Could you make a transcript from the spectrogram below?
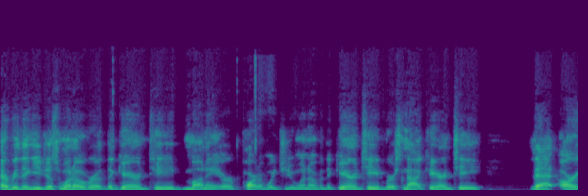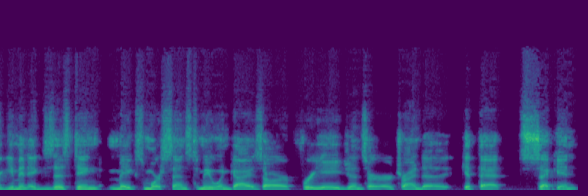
everything you just went over the guaranteed money or part of what you went over the guaranteed versus not guaranteed that argument existing makes more sense to me when guys are free agents or, trying to get that second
